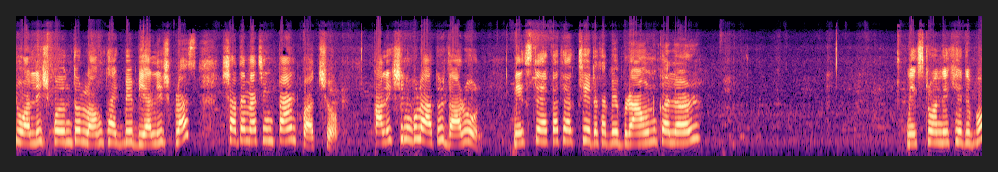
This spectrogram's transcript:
চুয়াল্লিশ পর্যন্ত লং থাকবে বিয়াল্লিশ প্লাস সাথে ম্যাচিং প্যান্ট পাচ্ছ। কালেকশনগুলো এত দারুণ। নেক্সট একা থাকছে এটা থাকবে ব্রাউন কালার নেক্সট ওয়ান দেখিয়ে দেবো।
